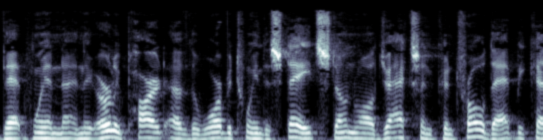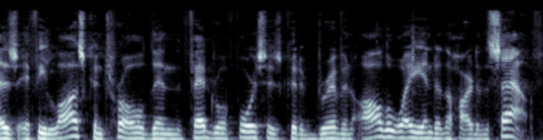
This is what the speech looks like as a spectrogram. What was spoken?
That when in the early part of the war between the states, Stonewall Jackson controlled that because if he lost control, then the federal forces could have driven all the way into the heart of the South.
